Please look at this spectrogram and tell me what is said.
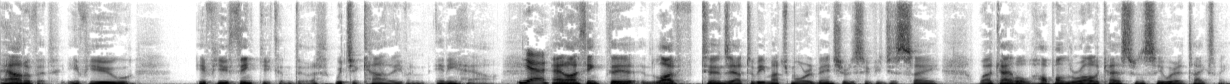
out of it if you if you think you can do it, which you can't even anyhow. Yeah. And I think the life turns out to be much more adventurous if you just say, well, okay, I'll hop on the roller coaster and see where it takes me.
